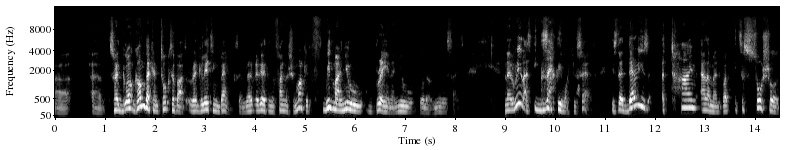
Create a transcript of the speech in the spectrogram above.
uh, uh, so I'd go, gone back and talked about regulating banks and regulating the financial market with my new brain and new, whatever, new insights. And I realized exactly what you said, is that there is a time element, but it's a social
